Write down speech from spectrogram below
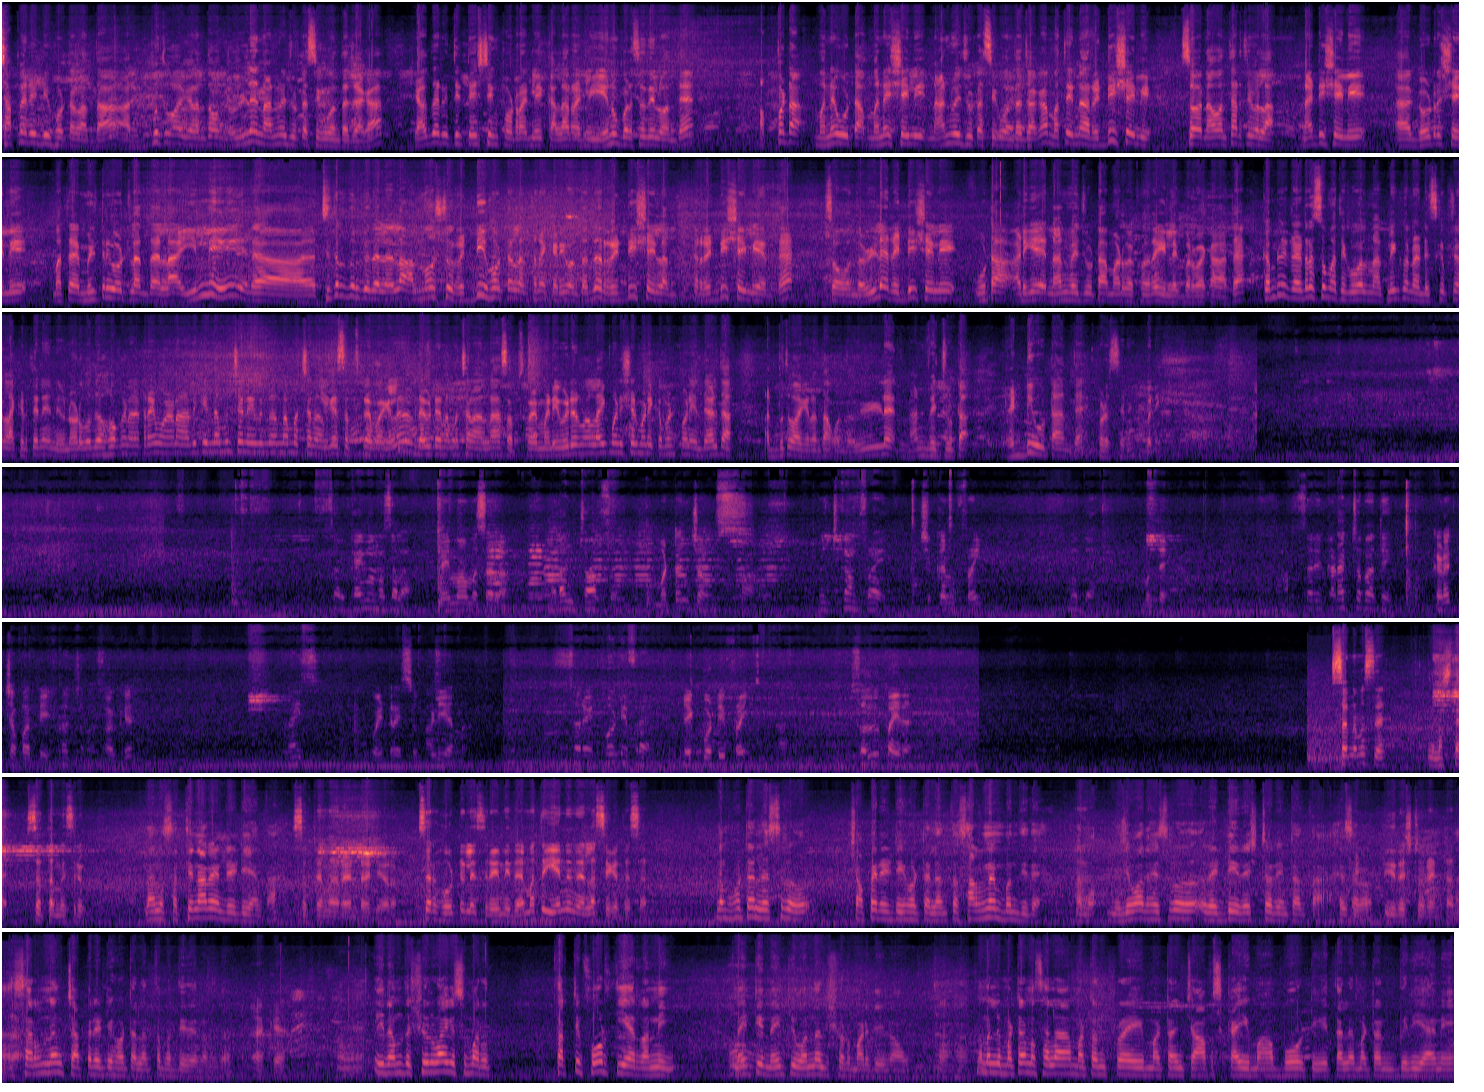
ಚಾಪೆರೆಡ್ಡಿ ಹೋಟೆಲ್ ಅಂತ ಅದ್ಭುತವಾಗಿರೋಂಥ ಒಂದು ಒಳ್ಳೆ ನಾನ್ ವೆಜ್ ಊಟ ಸಿಗುವಂಥ ಜಾಗ. ಯಾವುದೇ ರೀತಿ ಟೇಸ್ಟಿಂಗ್ ಪೌಡರ್ ಆಗಲಿ ಕಲರ್ ಆಗಲಿ ಏನೂ ಬಳಸೋದಿಲ್ವಂತೆ. ಅಪ್ಪಟ ಮನೆ ಊಟ, ಮನೆ ಶೈಲಿ ನಾನ್ ವೆಜ್ ಊಟ ಸಿಗುವಂಥ ಜಾಗ. ಮತ್ತು ಇನ್ನು ರೆಡ್ಡಿ ಶೈಲಿ. ಸೊ ನಾವು ಅಂತ ಇರ್ತೀವಲ್ಲ, ನಾಟಿ ಶೈಲಿ ಗೌಡ್ರ ಶೈಲಿ, ಮತ್ತು ಮಿಲ್ಟ್ರಿ ಹೋಟ್ಲ್ ಅಂತ ಎಲ್ಲ, ಇಲ್ಲಿ ಚಿತ್ರದುರ್ಗದಲ್ಲೆಲ್ಲ ಆಲ್ಮೋಸ್ಟ್ ರೆಡ್ಡಿ ಹೋಟೆಲ್ ಅಂತಲೇ ಕರೆಯುವಂಥದ್ದು, ರೆಡ್ಡಿ ಶೈಲಿ ಅಂತ, ರೆಡ್ಡಿ ಶೈಲಿ ಅಂತೆ. ಸೊ ಒಳ್ಳೆ ರೆಡ್ಡಿ ಶೈಲಿ ಊಟ, ಅಡುಗೆ ನಾನ್ ವೆಜ್ ಊಟ ಮಾಡಬೇಕು ಅಂದರೆ ಇಲ್ಲಿಗೆ ಬರಬೇಕಾಗತ್ತೆ. ಕಂಪ್ಲೀಟ್ ಅಡ್ರೆಸ್ಸು ಮತ್ತು ಗೂಗಲ್ ಮ್ಯಾಪ್ ಲಿಂಕು ನಾನು ಡಿಸ್ಕ್ರಿಪ್ಷನ್ ಹಾಕಿರ್ತೀನಿ. ನೀವು ನೋಡ್ಬೋದು, ಹೋಗೋಣ ಟ್ರೈ ಮಾಡೋಣ. ಅದಕ್ಕಿಂತ ಮುಂಚೆ ನೀವು ನಮ್ಮ ಚಾನಲ್ಗೆ ಸಬ್ಸ್ಕ್ರೈಬ್ ಆಗಿಲ್ಲ ದಯವಿಟ್ಟು ನಮ್ಮ ಚಾನಲ್ನ ಸಬ್ಸ್ಕ್ರೈಬ್ ಮಾಡಿ. ವಿಡಿಯೋನ ಲೈಕ್ ಮಾಡಿ ಶೇರ್ ಮಾಡಿ ಕಮೆಂಟ್ ಮಾಡಿ ಅಂತ ಹೇಳ್ತಾ ಅದ್ಭುತವಾಗಿರೋಂಥ ಒಳ್ಳೆ ನಾನ್ ವೆಜ್ ಊಟ, ರೆಡ್ಡಿ ಊಟ ಅಂತೆ. ಕೊಡಿಸ್ತೀನಿ. ಬನ್ನಿ. Sir keema masala. Keema masala. Mutton chops mutton chops chicken fry chicken fry mudde. Mudde. Sir kadak chapati. Kadak chapati. Kadak chapati. Okay rice white rice ಬಿಳಿ ಅನ್ನ. Sir egg boti fry egg boti fry ಸ್ವಲ್ಪ ಇದೆ. Sir ನಮಸ್ತೆ. ನಮಸ್ತೆ. Sir ತಮ್ಮ ಹೆಸರು? ನಾನು ಸತ್ಯನಾರಾಯಣ ರೆಡ್ಡಿ ಅಂತ. ಸತ್ಯನಾರಾಯಣ ರೆಡ್ಡಿ ಅವರು. ಸರ್ ಹೋಟೆಲ್ ಹೆಸರು ಏನಿದೆ ಮತ್ತು ಏನೇನೆಲ್ಲ ಸಿಗುತ್ತೆ ಸರ್? ನಮ್ಮ ಹೋಟೆಲ್ ಹೆಸರು ರೆಡ್ಡಿ ಹೋಟೆಲ್ ಅಂತ ಸರ್ನೇಮ್ ಬಂದಿದೆ. ನಮ್ಮ ನಿಜವಾದ ಹೆಸರು ರೆಡ್ಡಿ ರೆಸ್ಟೋರೆಂಟ್ ಅಂತ ಹೆಸರು. ಈ ರೆಸ್ಟೋರೆಂಟ್ ಅಂತ. ಸರ್ನೇಮ್ ಚಾಪೆರೆಡ್ಡಿ ಹೋಟೆಲ್ ಅಂತ ಬಂದಿದೆ ನಮ್ಮದು ಓಕೆ. ಈ ನಮ್ಮದು ಶುರುವಾಗಿ ಸುಮಾರು thirty fourth year running nineteen ninety ಒನ್ನಲ್ಲಿ ಶುರು ಮಾಡಿದ್ದೀವಿ ನಾವು. ನಮ್ಮಲ್ಲಿ mutton masala mutton fry mutton chops keema boti ತಲೆ mutton biryani.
